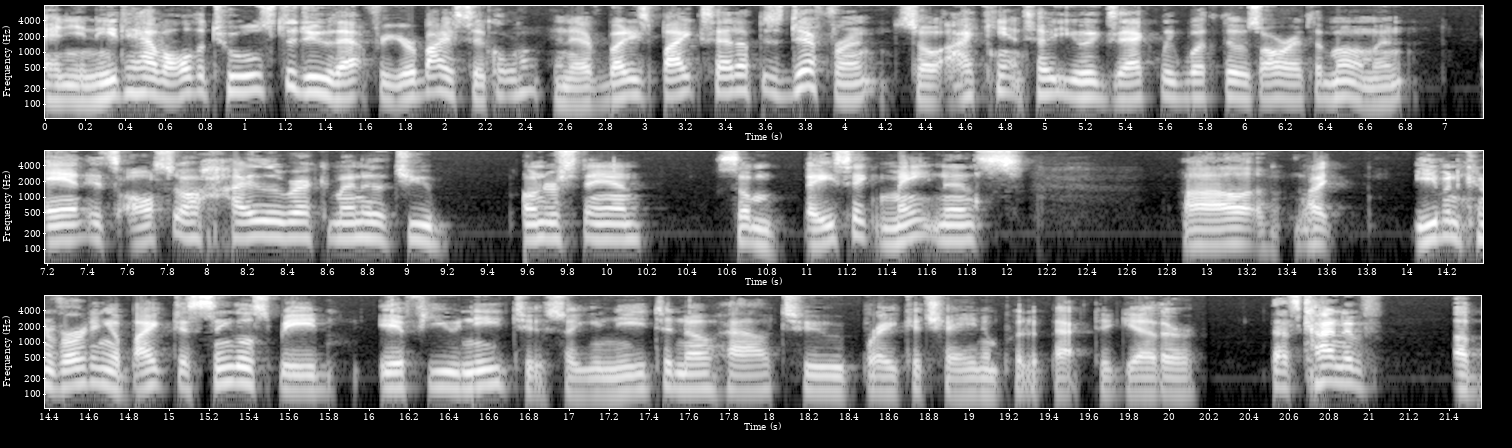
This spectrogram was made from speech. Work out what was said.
And you need to have all the tools to do that for your bicycle. And everybody's bike setup is different. So I can't tell you exactly what those are at the moment. And it's also highly recommended that you understand some basic maintenance, uh, like even converting a bike to single speed if you need to. So you need to know how to break a chain and put it back together. That's kind of a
